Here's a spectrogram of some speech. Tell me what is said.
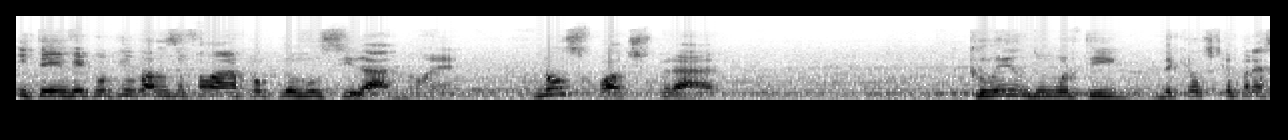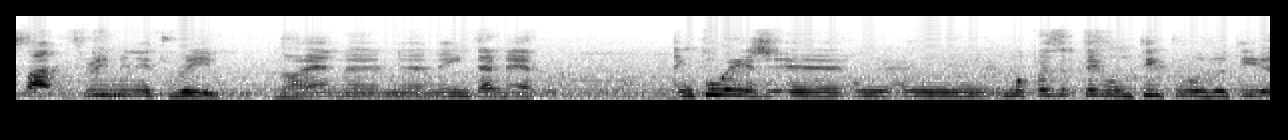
e tem a ver com aquilo que estávamos a falar há pouco da velocidade, não é? Não se pode esperar que lendo um artigo, daqueles que aparece lá, 3 minute read, não é? Na, na- na internet, em eh, um- um- uma coisa que tem um título do tipo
